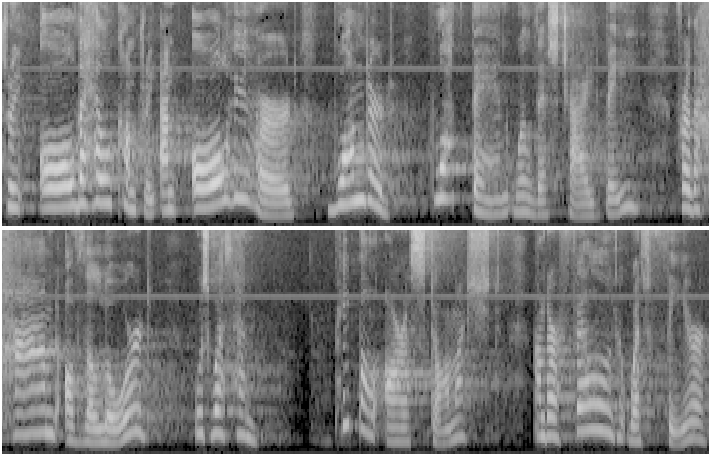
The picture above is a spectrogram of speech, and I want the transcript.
through all the hill country, and all who heard wondered, What then will this child be? For the hand of the Lord was with him. People are astonished and are filled with fear,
